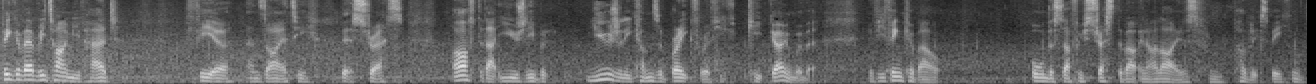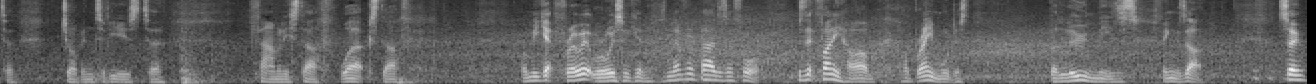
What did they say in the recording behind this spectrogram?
Think of every time you've had fear, anxiety, a bit of stress. After that, usually, usually comes a breakthrough if you keep going with it. If you think about all the stuff we've stressed about in our lives, from public speaking to job interviews to family stuff, work stuff. When we get through it, we're always thinking, it's never as bad as I thought. Isn't it funny how our, our brain will just balloon these things up? So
